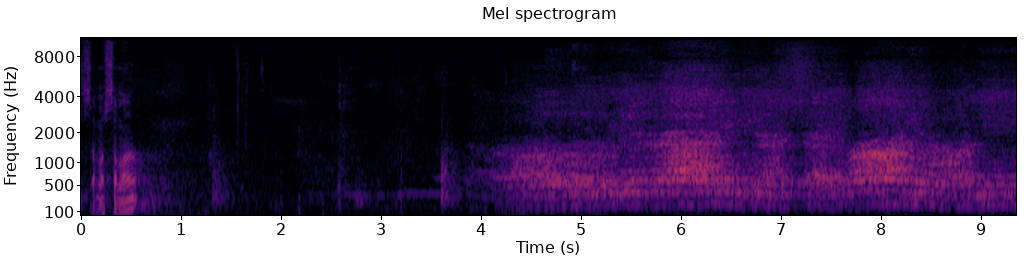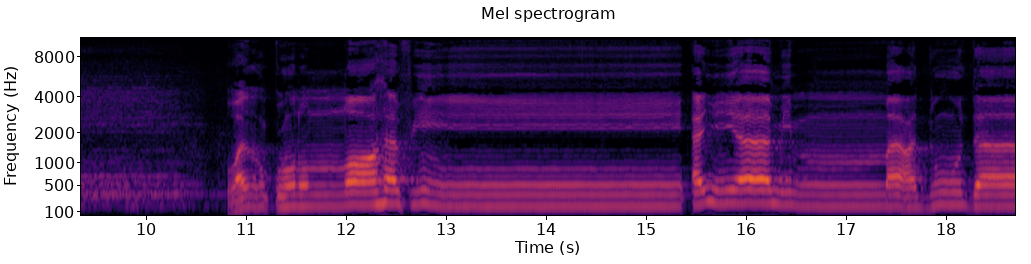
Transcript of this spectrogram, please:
sama-sama واذكروا الله في أيام معدودات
